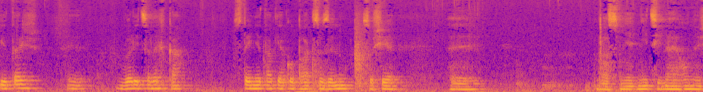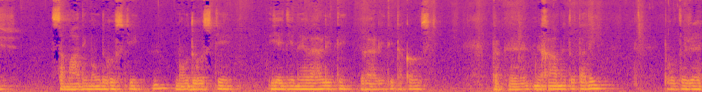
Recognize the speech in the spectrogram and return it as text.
je tež velice lehká. Stejně tak jako praxe Zenu, což je eh, vlastně nic jiného než samády moudrosti. Hm? Moudrosti jediné reality, reality takovosti. Tak eh, necháme to tady, protože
